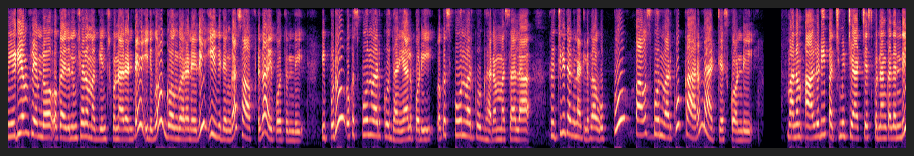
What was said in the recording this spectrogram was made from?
మీడియం ఫ్లేమ్లో ఒక ఐదు నిమిషాలు మగ్గించుకున్నారంటే ఇదిగో గోంగూర అనేది ఈ విధంగా సాఫ్ట్గా అయిపోతుంది. ఇప్పుడు ఒక స్పూన్ వరకు ధనియాల పొడి ఒక స్పూన్ వరకు గరం మసాలా రుచికి తగినట్లుగా ఉప్పు పావు స్పూన్ వరకు కారం యాడ్ చేసుకోండి. మనం ఆల్రెడీ పచ్చిమిర్చి యాడ్ చేసుకున్నాం కదండి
